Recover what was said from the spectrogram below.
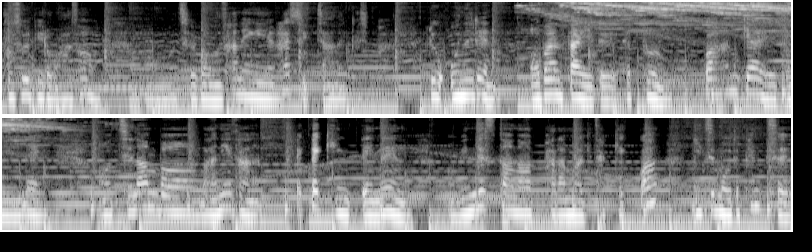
부슬비로 와서 어, 즐거운 산행을 할 수 있지 않을까 싶어요. 그리고 오늘은 어반사이드 제품과 함께 할 예정인데 어, 지난번 마니산 백패킹 때는 어, 윈드스터넛 바람막이 자켓과 이즈모드 팬츠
